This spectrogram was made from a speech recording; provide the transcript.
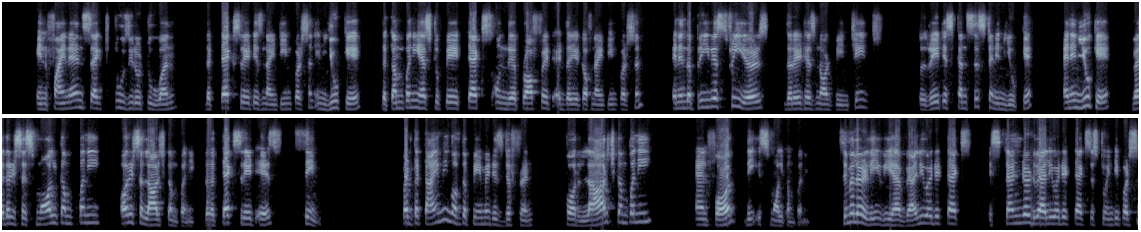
in Finance Act 2021, the tax rate is 19%. In UK, the company has to pay tax on their profit at the rate of 19%. And in the previous three years, the rate has not been changed. The rate is consistent in UK. And in UK, whether it's a small company or it's a large company, the tax rate is same but the timing of the payment is different for large company and for the small company. Similarly, we have value added tax, standard value added tax is 20%.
